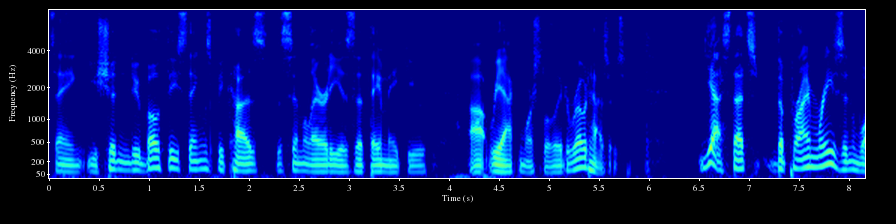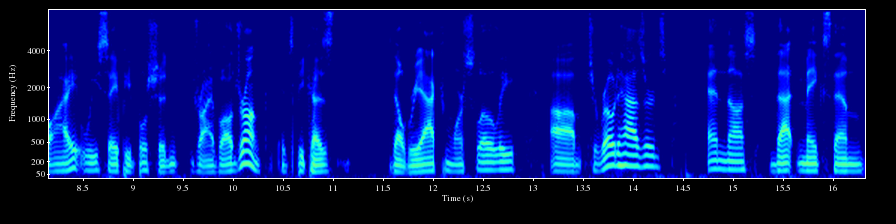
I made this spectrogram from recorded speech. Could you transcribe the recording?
Saying you shouldn't do both these things because the similarity is that they make you uh, react more slowly to road hazards yes, that's the prime reason why we say people shouldn't drive while drunk. It's because they'll react more slowly um, to road hazards, and thus that makes them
